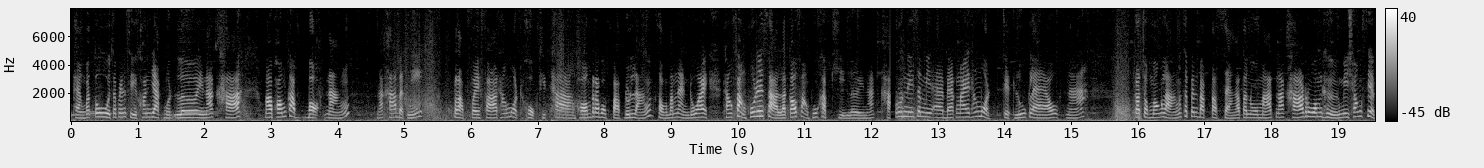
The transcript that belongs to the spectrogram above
แผงประตูจะเป็นสีคอนยักหมดเลยนะคะ มาพร้อมกับเบาะหนังนะคะ แบบนี้ปรับไฟฟ้าทั้งหมด 6 ทิศทาง พร้อมระบบปรับดุลหลัง 2 ตำแหน่งด้วย ทั้งฝั่งผู้โดยสารแล้วก็ฝั่งผู้ขับขี่เลยนะคะ รุ่นนี้จะมีแอร์แบ็กไม้ทั้งหมด 7 ลูกแล้วนะกระจกมองหลังจะเป็นแบบตัดแสงอัตโนมัตินะคะ รวมถึงมีช่องเสียบ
